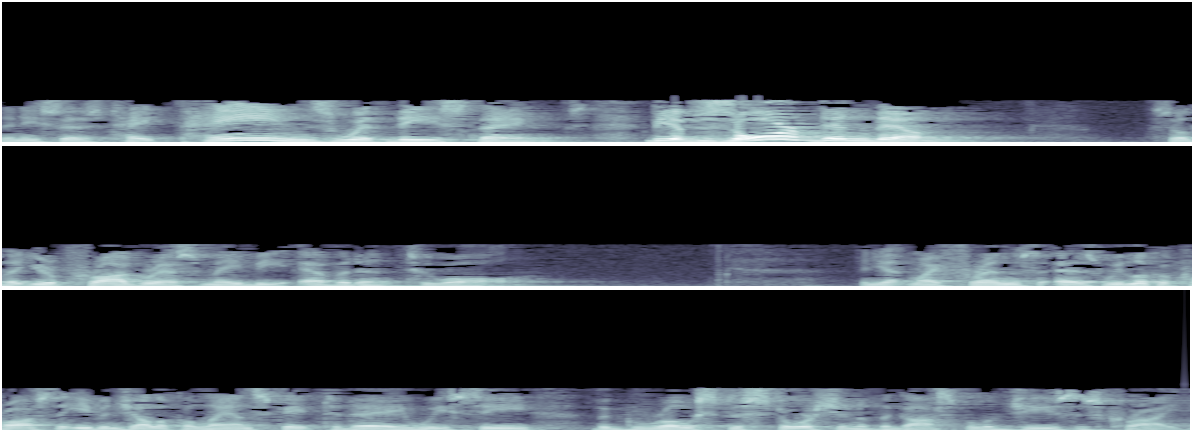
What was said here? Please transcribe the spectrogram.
Then he says, Take pains with these things, be absorbed in them, so that your progress may be evident to all. And yet, my friends, as we look across the evangelical landscape today, we see the gross distortion of the gospel of Jesus Christ.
